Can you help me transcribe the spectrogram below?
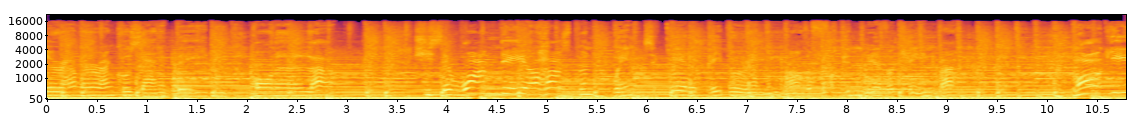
around her ankles and a baby on her lap. She said one day her husband went to get a paper and the motherfucker never came back. Mortgage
